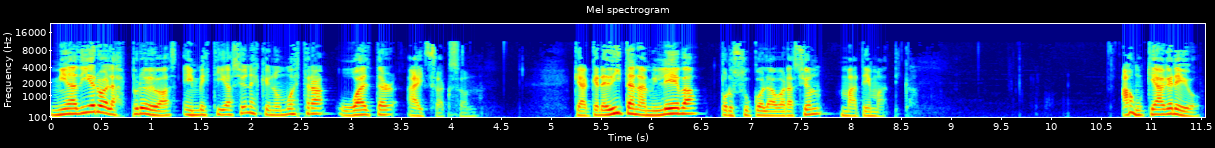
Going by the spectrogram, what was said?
me adhiero a las pruebas e investigaciones que nos muestra Walter Isaacson que acreditan a Mileva por su colaboración matemática. Aunque agrego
